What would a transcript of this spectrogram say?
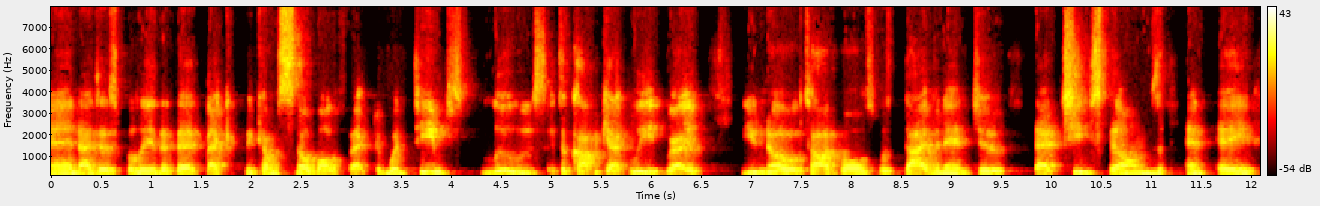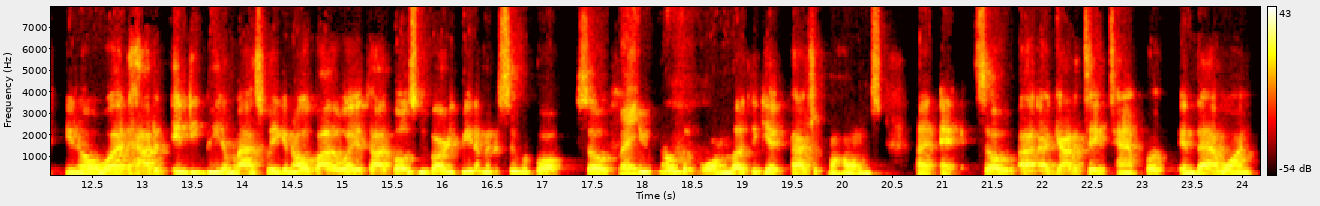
And I just believe that, that that could become a snowball effect. And when teams lose, it's a copycat league, right? You know, Todd Bowles was diving into that Chiefs films and hey, you know what? How did Indy beat them last week? And oh, by the way, Todd Bowles, we've already beat them in the Super Bowl. So right. you know the formula to get Patrick Mahomes. Uh, so I, I got to take Tampa in that one.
